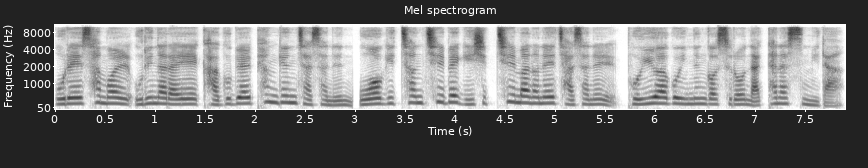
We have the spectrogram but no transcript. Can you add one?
올해 3월 우리나라의 가구별 평균 자산은 5억 2,727만 원의 자산을 보유하고 있는 것으로 나타났습니다.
